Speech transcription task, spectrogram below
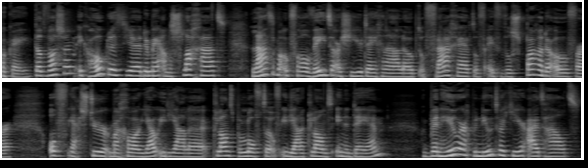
Oké, dat was hem. Ik hoop dat je ermee aan de slag gaat. Laat het me ook vooral weten als je hier tegenaan loopt of vragen hebt of even wil sparren erover. Of ja, stuur maar gewoon jouw ideale klantbelofte of ideale klant in een DM. Ik ben heel erg benieuwd wat je hier uithaalt.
